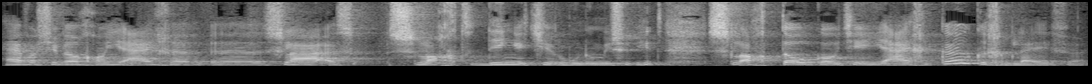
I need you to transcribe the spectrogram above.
He, was je wel gewoon je eigen uh, sla, slachtdingetje, hoe noem je ze niet? Slachttokootje in je eigen keuken gebleven.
